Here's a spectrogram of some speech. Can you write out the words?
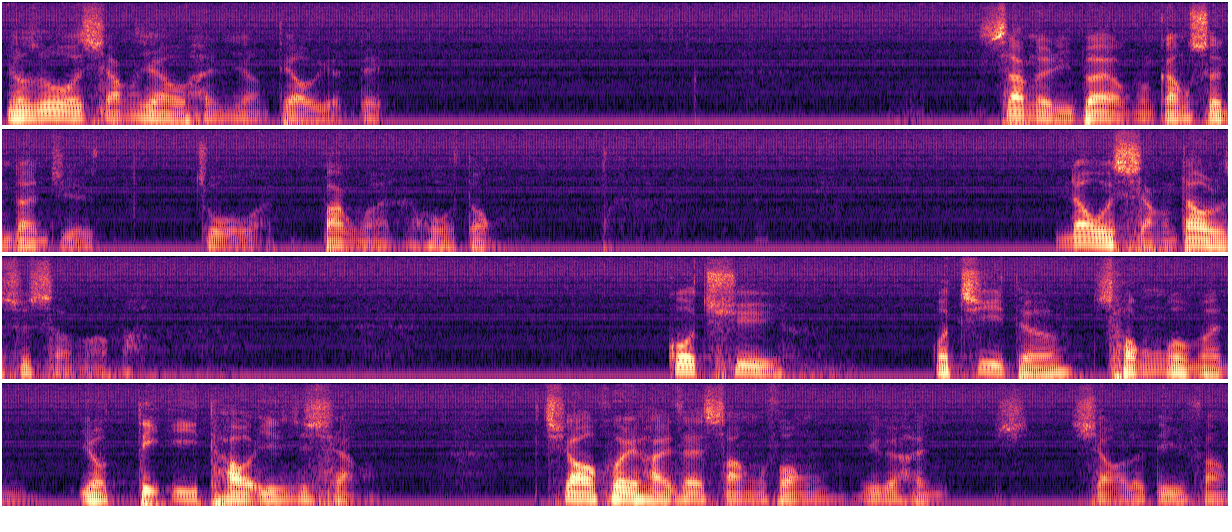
有时候我想起来，我很想掉眼泪。上个礼拜我们刚圣诞节做完办完活动，你知道我想到的是什么吗？过去我记得从我们有第一套音响，教会还在上风一个很小的地方。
